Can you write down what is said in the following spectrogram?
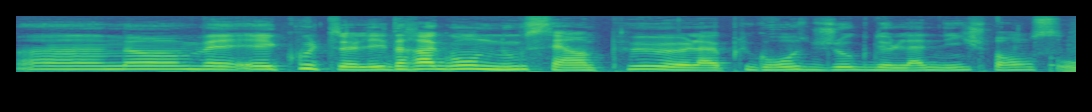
Ah, non mais écoute les dragons nous c'est un peu euh, la plus grosse joke de l'année je pense Oh.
